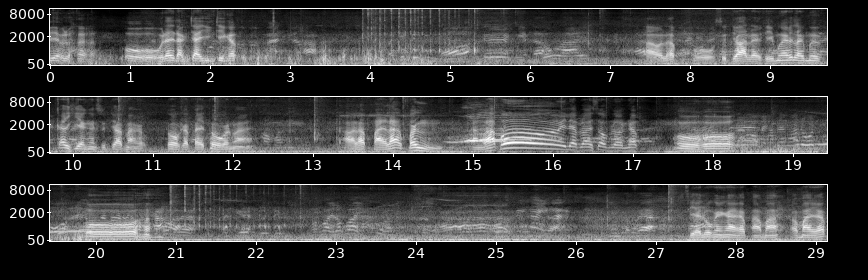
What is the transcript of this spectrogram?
เรียบร้อย โอ้โหได้ดังใจจริง ๆ ครับเอาละครับโอ้สุดยอดเลยฝีมือลายมือใกล้เคียงกันสุดยอดมากครับโต้กันไปโต้กันมาเอาละไปแล้วปึ้งตั้งรับโอ้ยเรียบร้อยส้มหล่นครับ โอ้โหโอ้เสียลูกง่ายๆครับเอามาเอาใหม่ครับ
